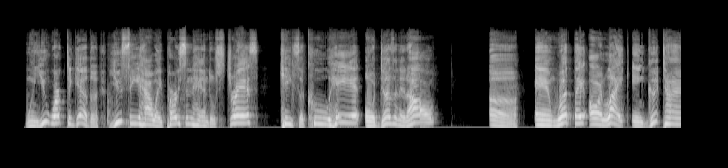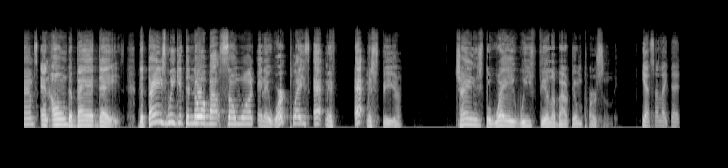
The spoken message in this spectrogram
When you work together, you see how a person handles stress, keeps a cool head, or doesn't at all uh and what they are like in good times and on the bad days. The things we get to know about someone in a workplace atmos- atmosphere change the way we feel about them personally. Yes, I like that.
